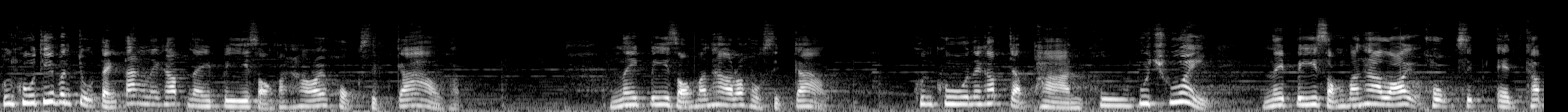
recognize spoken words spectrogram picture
คุณครูที่บรรจุแต่งตั้งนะครับในปี 2569 ครับ ในปี 2569 คุณครูนะครับจะผ่านครูผู้ช่วยในปี 2561 ครับ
